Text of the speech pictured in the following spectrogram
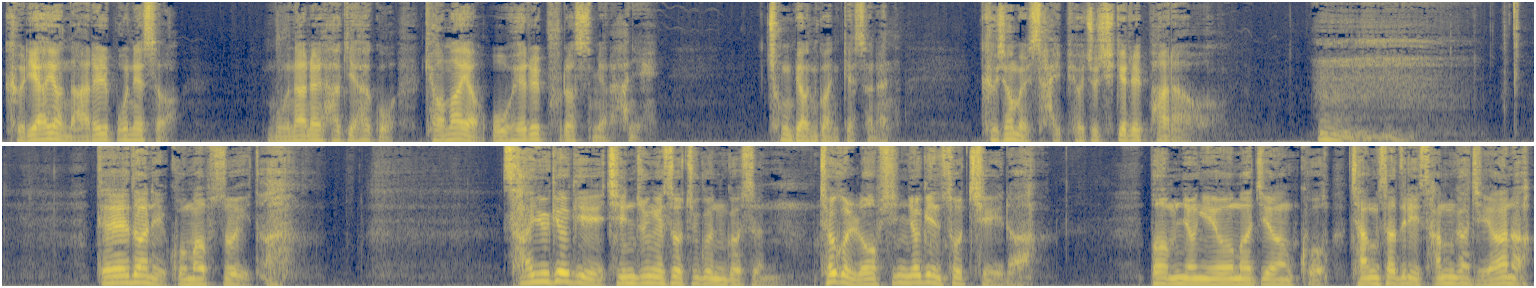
그리하여 나를 보내서 문안을 하게 하고 겸하여 오해를 풀었으면 하니 총변관께서는 그 점을 살펴주시기를 바라오. 음, 대단히 고맙소이다. 사유격이 진중에서 죽은 것은 적을 업신여긴 소치이라 법령이 엄하지 않고 장사들이 삼가지 않아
